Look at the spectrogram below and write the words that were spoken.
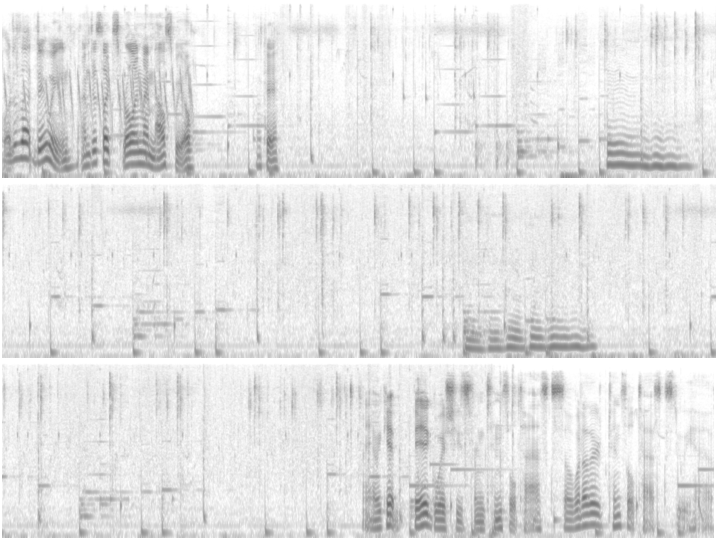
What is that doing? I'm just like scrolling my mouse wheel. Okay. Yeah, we get big wishes from Tinstle tasks, so what other Tinstle tasks do we have?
